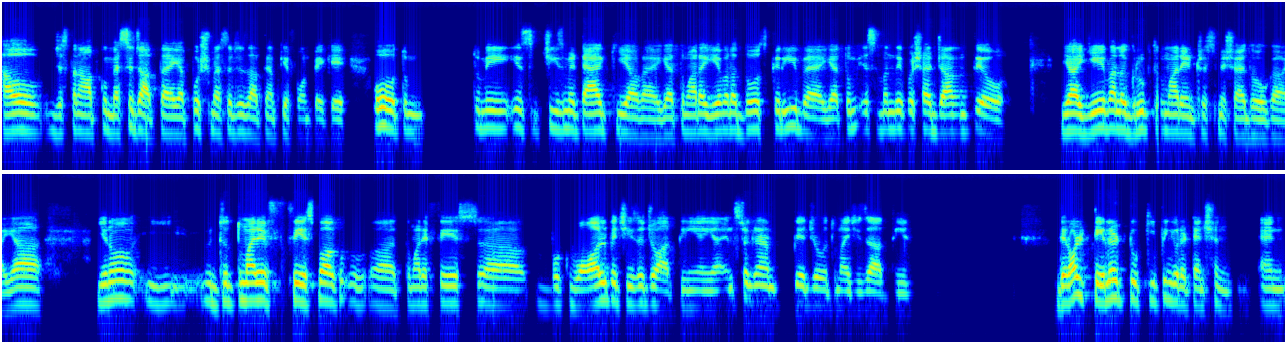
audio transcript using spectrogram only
ہاؤ جس طرح آپ کو میسج آتا ہے یا پش میسجز آتے ہیں آپ کے فون پہ کہ او تم تمہیں اس چیز میں ٹیگ کیا ہوا ہے، یا تمہارا یہ والا دوست قریب ہے، یا تم اس بندے کو شاید جانتے ہو، یا یہ والا گروپ تمہارے انٹرسٹ میں شاید ہوگا، یا یو نو جو تمہارے فیس بک تمہارے فیس بک وال پہ چیزیں جو آتی ہیں، یا انسٹاگرام پہ جو تمہاری چیزیں آتی ہیں۔ There all tailor to keeping your attention and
